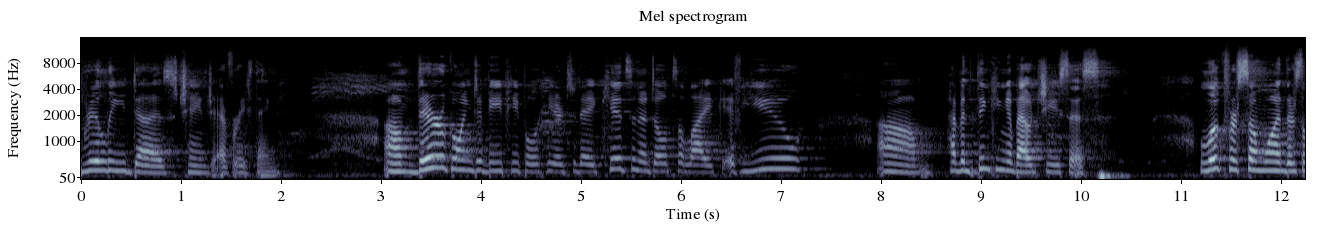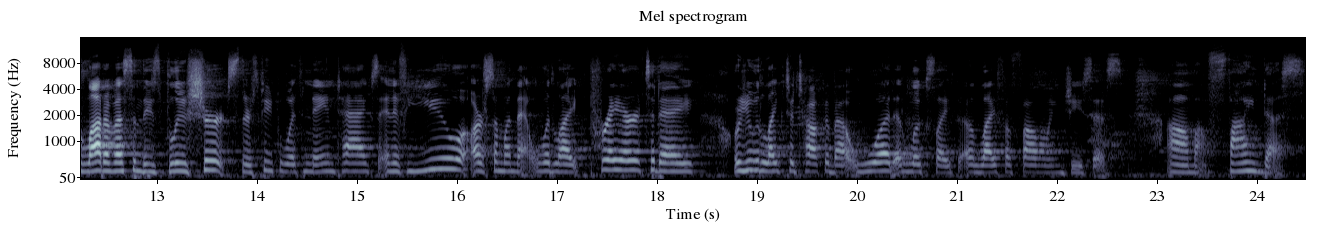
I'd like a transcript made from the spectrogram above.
really does change everything. Um, there are going to be people here today, kids and adults alike. If you um, have been thinking about Jesus, look for someone. There's a lot of us in these blue shirts, there's people with name tags. And if you are someone that would like prayer today, or you would like to talk about what it looks like a life of following Jesus, um, find us.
